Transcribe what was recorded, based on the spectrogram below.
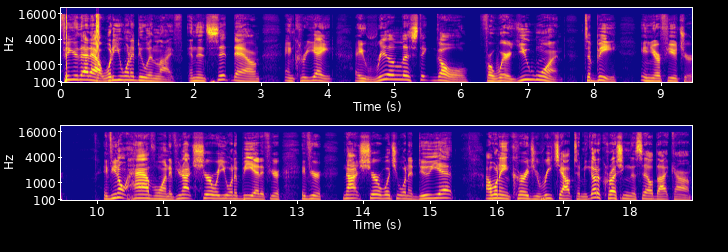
Figure that out. What do you want to do in life? And then sit down and create a realistic goal for where you want to be in your future. If you don't have one, if you're not sure where you want to be at, if you're if you're not sure what you want to do yet, I want to encourage you, reach out to me. Go to crushingthesale.com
